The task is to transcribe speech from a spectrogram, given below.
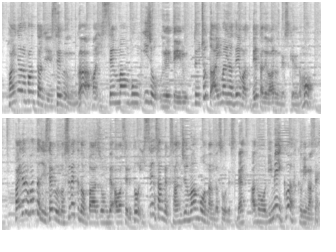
「ファイナルファンタジー7」が、まあ、1000万本以上売れているというちょっと曖昧なデータではあるんですけれどもファイナルファンタジー7の全てのバージョンで合わせると1330万本なんだそうですねあのリメイクは含みません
